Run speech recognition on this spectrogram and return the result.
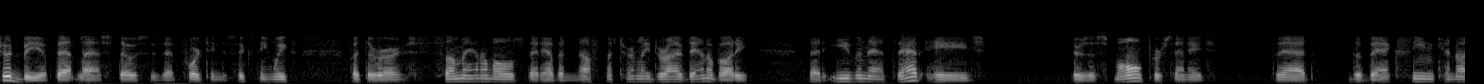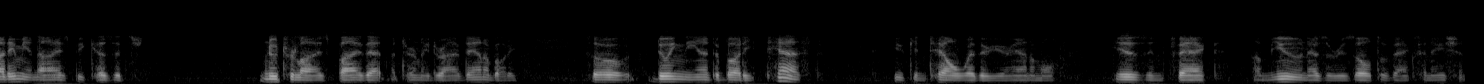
should be if that last dose is at 14 to 16 weeks, but there are some animals that have enough maternally derived antibody that even at that age, there's a small percentage that the vaccine cannot immunize because it's neutralized by that maternally derived antibody. So, doing the antibody test, you can tell whether your animal is in fact immune as a result of vaccination.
